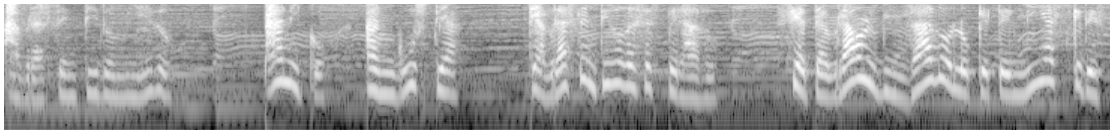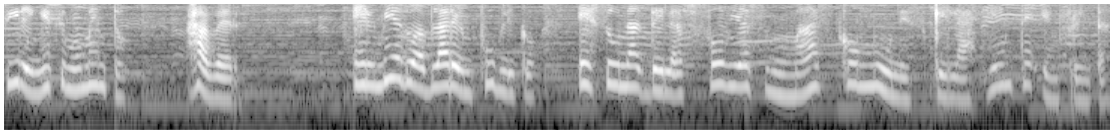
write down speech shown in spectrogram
¿Habrás sentido miedo, pánico, angustia? ¿Te habrás sentido desesperado? ¿Se te habrá olvidado lo que tenías que decir en ese momento? A ver, el miedo a hablar en público es una de las fobias más comunes que la gente enfrenta.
